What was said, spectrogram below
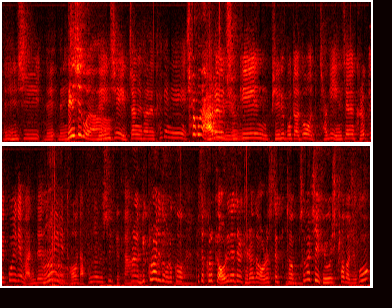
낸시 네, 낸시 낸시도야. 낸시의 입장에서는 패긴이 최고의 나를 악마지. 죽인 빌보다도 자기 인생을 그렇게 꼬이게 만든 음. 패긴이 더 나쁜 놈일 수 있겠다. 그래 미꾸라지도 그렇고 음. 그래서 그렇게 어린애들을 데려다가 어렸을 때부터 소매치기 교육을 시켜가지고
